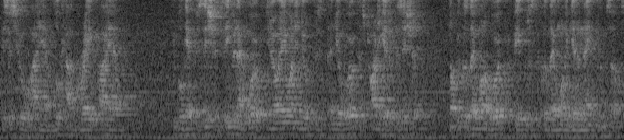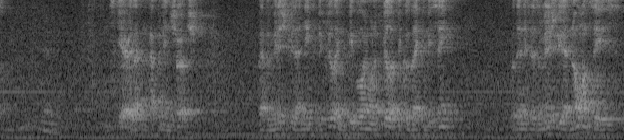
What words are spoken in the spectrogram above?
This is who I am. Look how great I am. People get positions, even at work. You know, anyone in your, in your work that's trying to get a position, not because they want to work for people, just because they want to get a name for themselves. Hmm. It's scary that can happen in church. We have a ministry that needs to be filling, and people only want to fill it because they can be seen. But then if there's a ministry that no one sees,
